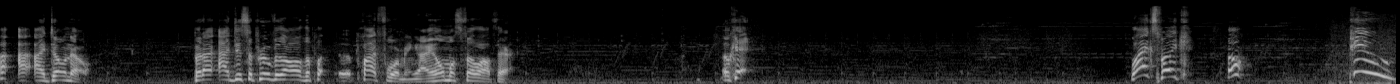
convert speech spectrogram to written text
I, I, I don't know. But I, I disapprove of all the pl- uh, platforming. I almost fell off there. Okay. Lag spike! Oh! Pew!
